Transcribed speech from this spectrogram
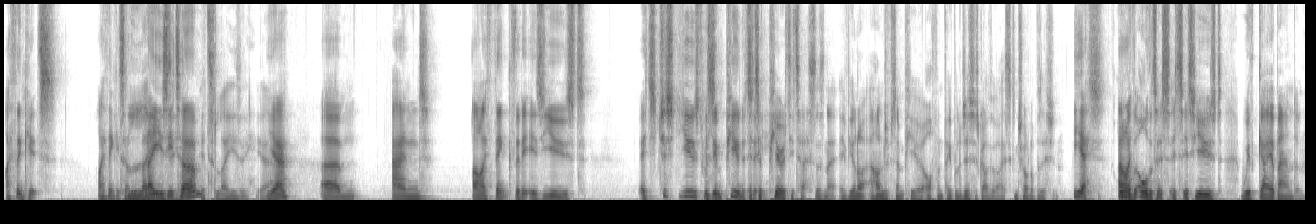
I think it's I think it's a lazy, term. It's lazy. Yeah. Yeah. Um, and and I think that it is used. It's just used with It's a- impunity. It's a purity test, isn't it? If you're not 100% pure, often people are just described as controlled opposition. yes, and All I- the, all the, it's, it's, it's used with gay abandon.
